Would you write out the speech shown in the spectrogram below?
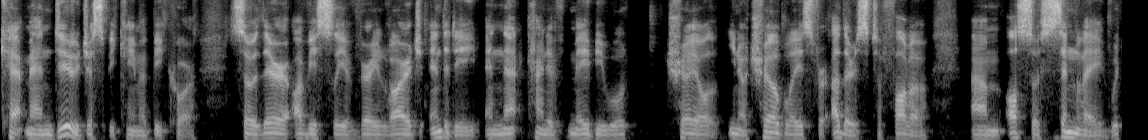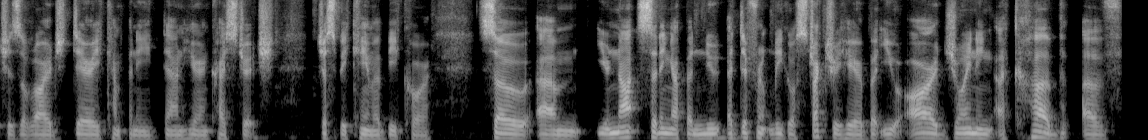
Kathmandu just became a B Corp. So they're obviously a very large entity and that kind of maybe will trail, you know, trailblaze for others to follow. Um, also Synlait, which is a large dairy company down here in Christchurch, just became a B Corp. So um, you're not setting up a new, a different legal structure here, but you are joining a cub of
